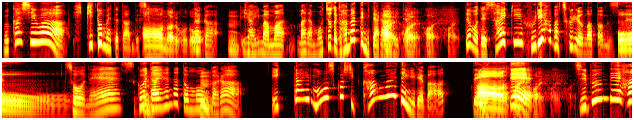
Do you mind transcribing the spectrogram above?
昔は引き止めてたんですよ。ああなるほど。なんかうんいや今ままだもうちょっと頑張ってみたら、はいみたいな、はいはいはい。でもね最近振り幅作るようになったんですね。そうね。すごい大変だと思うから、一回もう少し考えてみればって言って、いはいはいはい。自分で判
